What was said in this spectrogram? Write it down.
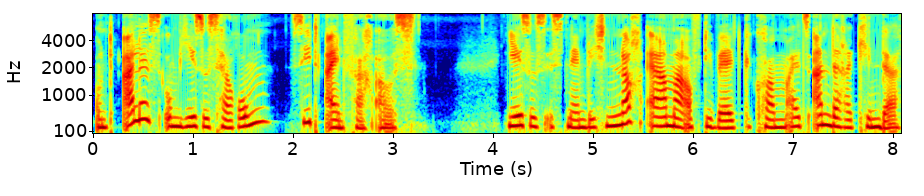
und alles um Jesus herum sieht einfach aus. Jesus ist nämlich noch ärmer auf die Welt gekommen als andere Kinder,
